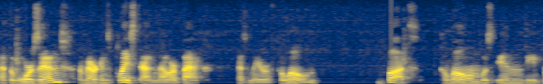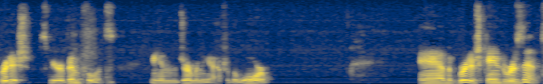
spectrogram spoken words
At the war's end, Americans placed Adenauer back as mayor of Cologne, but Cologne was in the British sphere of influence in Germany after the war, and the British came to resent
